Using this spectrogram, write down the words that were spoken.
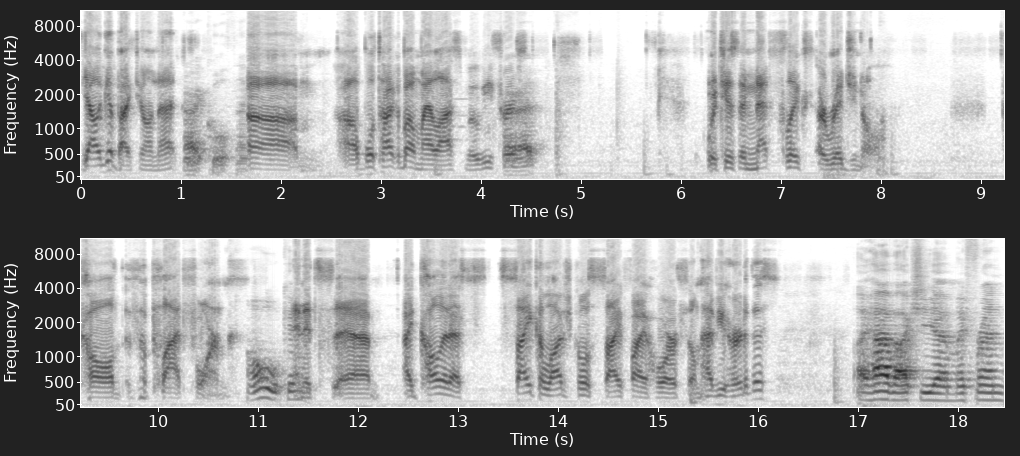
yeah, I'll get back to you on that. All right. Cool. Thanks. Um, uh, we'll talk about my last movie first, right. which is a Netflix original called The Platform. Oh, okay. and it's uh, I'd call it a psychological sci-fi horror film. Have you heard of this? I have actually. Uh, my friend,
